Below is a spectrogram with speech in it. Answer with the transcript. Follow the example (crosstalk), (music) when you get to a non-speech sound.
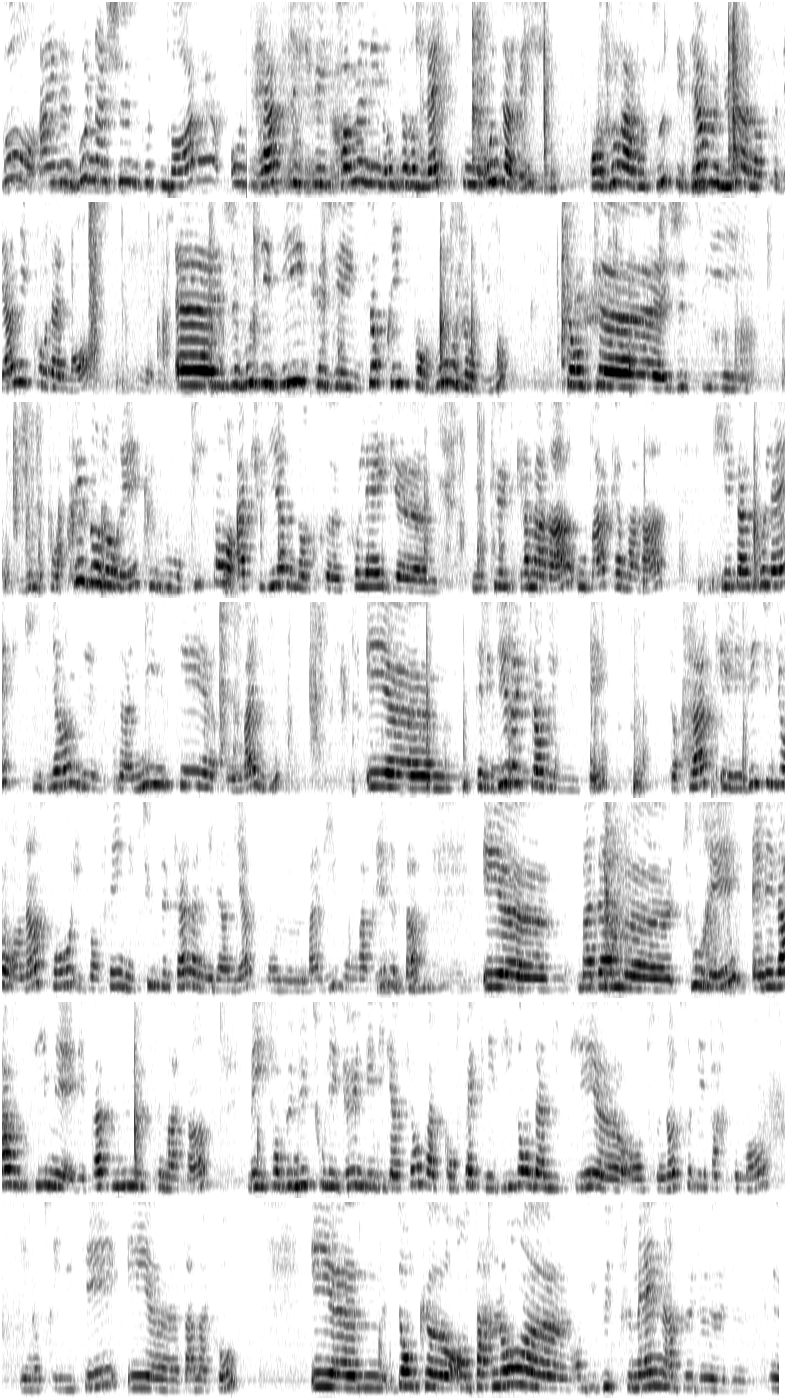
So, einen wunderschönen guten. Bonjour à vous tous et bienvenue à notre dernier cours d'allemand. Euh, je vous ai dit que j'ai une surprise pour vous aujourd'hui. Donc, euh, je suis, je me sens très honorée que nous puissions accueillir notre collègue euh, Monsieur Camara, Oumar Camara, qui est un collègue qui vient d'un IUT au Mali. Et euh, c'est le directeur de l'IUT sur place. Et les étudiants en info, ils ont fait une étude de cas l'année dernière pour le Mali. Vous vous rappelez de ça? Et euh, Madame euh, Touré, elle est là aussi, mais elle n'est pas venue ce matin. Mais ils sont venus tous les deux, une délégation, parce qu'en fait, les 10 ans d'amitié euh, entre notre département et notre IUT et Bamako. Et donc, en parlant en début de semaine un peu de, de ce que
